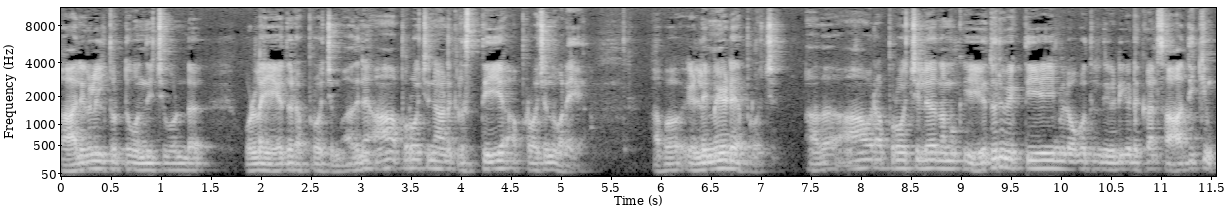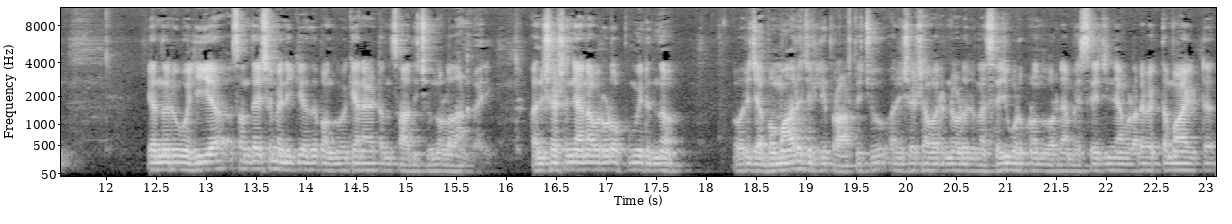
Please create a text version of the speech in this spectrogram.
കാലുകളിൽ തൊട്ട് വന്നിച്ചുകൊണ്ട് ഉള്ള ഏതൊരു അപ്രോച്ചും അതിന് ആ അപ്രോച്ചിനാണ് ക്രിസ്തീയ അപ്രോച്ച് എന്ന് പറയുക. അപ്പോൾ എളിമയുടെ അപ്രോച്ച് അത് ആ ഒരു അപ്രോച്ചിൽ നമുക്ക് ഏതൊരു വ്യക്തിയെയും ലോകത്തിൽ നേടിയെടുക്കാൻ സാധിക്കും എന്നൊരു വലിയ സന്ദേശം എനിക്ക് അത് പങ്കുവയ്ക്കാനായിട്ടൊന്ന് സാധിച്ചു എന്നുള്ളതാണ് കാര്യം. അതിനുശേഷം ഞാൻ അവരോടൊപ്പം ഇരുന്ന് ഒരു ജപമാല ചൊല്ലി പ്രാർത്ഥിച്ചു. അതിനുശേഷം അവരെന്നോട് ഒരു മെസ്സേജ് കൊടുക്കണമെന്ന് പറഞ്ഞു. ആ മെസ്സേജിൽ ഞാൻ വളരെ വ്യക്തമായിട്ട്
